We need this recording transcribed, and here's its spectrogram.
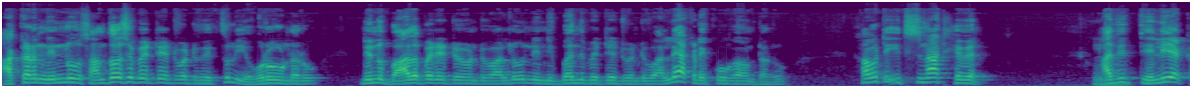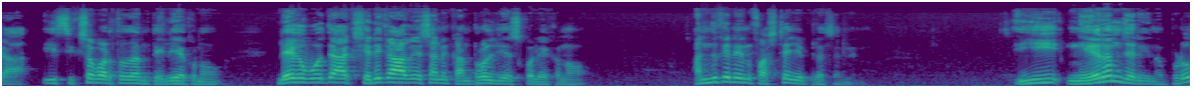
అక్కడ నిన్ను సంతోషపెట్టేటువంటి వ్యక్తులు ఎవరు ఉండరు. నిన్ను బాధపడేటువంటి వాళ్ళు నిన్ను ఇబ్బంది పెట్టేటువంటి వాళ్ళే అక్కడ ఎక్కువగా ఉంటారు. కాబట్టి ఇట్స్ నాట్ హెవెన్. అది తెలియక ఈ శిక్ష పడుతుందని తెలియకనో లేకపోతే ఆ క్షణిక ఆవేశాన్ని కంట్రోల్ చేసుకోలేకనో అందుకే నేను ఫస్టే చెప్పిన సార్ నేను ఈ నేరం జరిగినప్పుడు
